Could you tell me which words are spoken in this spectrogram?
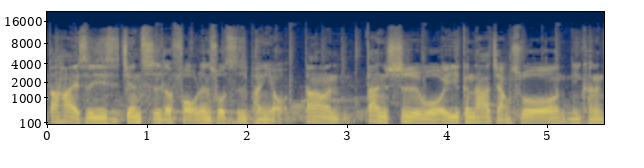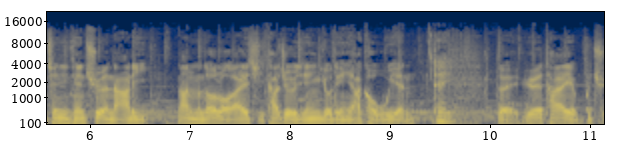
但他也是一直坚持的否认说只是朋友。但但是我一跟他讲说，你可能前几天去了哪里，那你们都搂在一起，他就已经有点哑口无言。对对，因为他也不去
